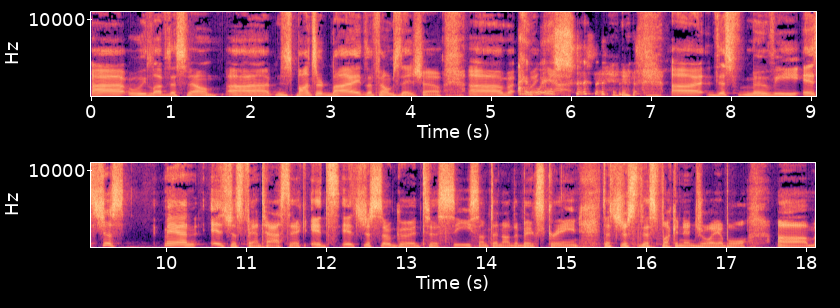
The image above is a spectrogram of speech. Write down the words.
Uh, we love this film. Uh, sponsored by the Film Stage Show. Um, I wish. yeah. uh, this movie is just, man, it's just fantastic. It's it's just so good to see something on the big screen that's just this fucking enjoyable. Um,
